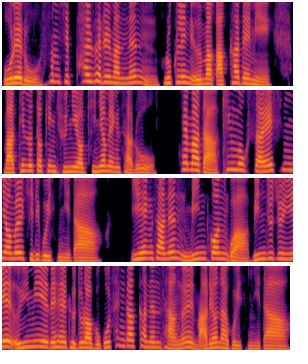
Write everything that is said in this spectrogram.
올해로 38회를 맞는 브루클린 음악 아카데미 마틴 루터킹 주니어 기념 행사로 해마다 킹 목사의 신념을 기리고 있습니다. 이 행사는 민권과 민주주의의 의미에 대해 되돌아보고 생각하는 장을 마련하고 있습니다.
